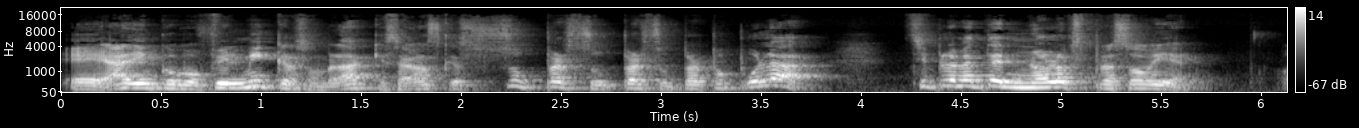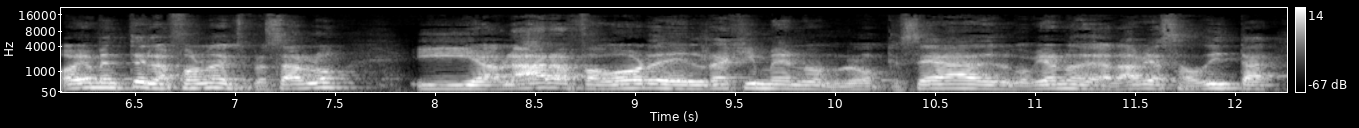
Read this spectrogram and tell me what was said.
Eh, alguien como Phil Mickelson, ¿verdad? Que sabemos que es súper, súper, súper popular. Simplemente no lo expresó bien. Obviamente la forma de expresarlo y hablar a favor del régimen o lo que sea del gobierno de Arabia Saudita,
